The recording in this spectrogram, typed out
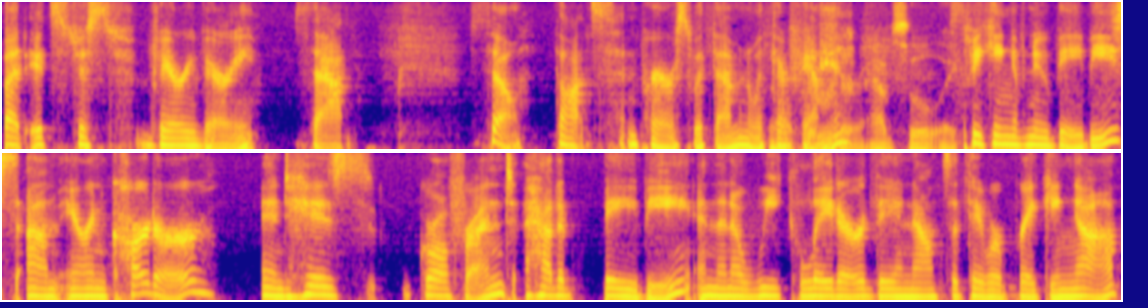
But it's just very, very sad. So thoughts and prayers with them and with their Oh, for family. Sure, absolutely. Speaking of new babies, um, Aaron Carter and his girlfriend had a baby, and then a week later they announced that they were breaking up,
